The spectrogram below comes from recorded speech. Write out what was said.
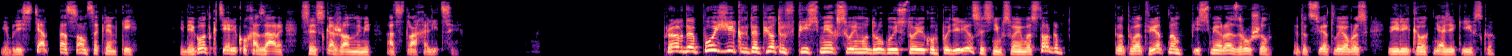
И блестят на солнце клинки, и бегут к тереку хазары с искаженными от страха лицами. Правда, позже, когда Петр в письме к своему другу-историку поделился с ним своим восторгом, тот в ответном письме разрушил этот светлый образ великого князя Киевского.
